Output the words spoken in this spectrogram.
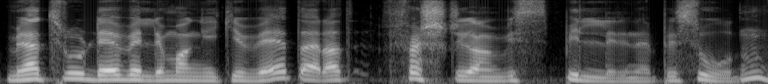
Men jeg tror det veldig mange ikke vet, er at første gang vi spiller inn episoden,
